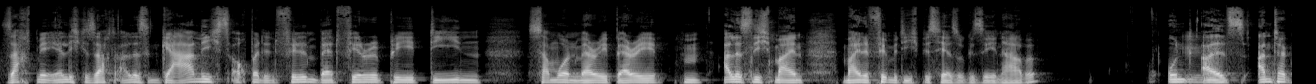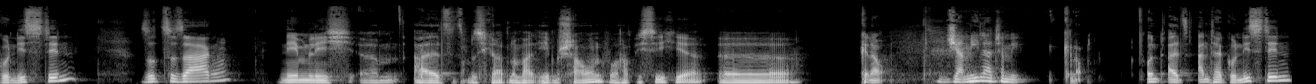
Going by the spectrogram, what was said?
Sagt mir ehrlich gesagt alles gar nichts, auch bei den Filmen Bad Therapy, Dean, Someone Mary Barry, hm, alles nicht mein, meine Filme, die ich bisher so gesehen habe. Und mhm. als Antagonistin sozusagen, nämlich ähm, als, jetzt muss ich gerade nochmal eben schauen, wo habe ich sie hier? Äh, genau. Jamila Jamil. Genau. Und als Antagonistin,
